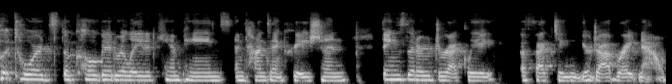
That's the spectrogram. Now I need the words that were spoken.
put towards the COVID related campaigns and content creation, things that are directly affecting your job right now.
